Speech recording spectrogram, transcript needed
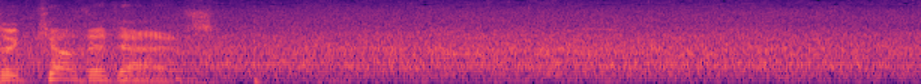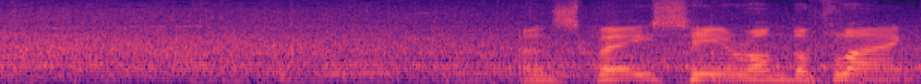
to cut it out. And space here on the flank.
